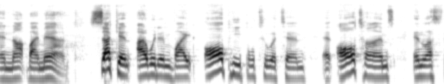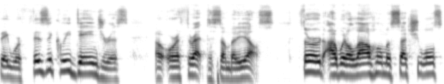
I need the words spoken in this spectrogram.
and not by man. Second, I would invite all people to attend at all times unless they were physically dangerous uh, or a threat to somebody else. Third, I would allow homosexuals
